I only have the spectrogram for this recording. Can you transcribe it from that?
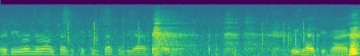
that'd be running around trying to kick himself in the arse. We'd help you, Kyle.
